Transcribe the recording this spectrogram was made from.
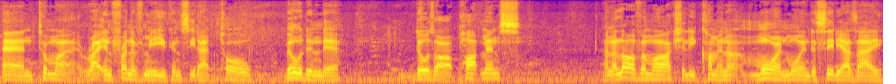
And to my right in front of me, you can see that tall building there. Those are apartments. And a lot of them are actually coming up more and more in the city as I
